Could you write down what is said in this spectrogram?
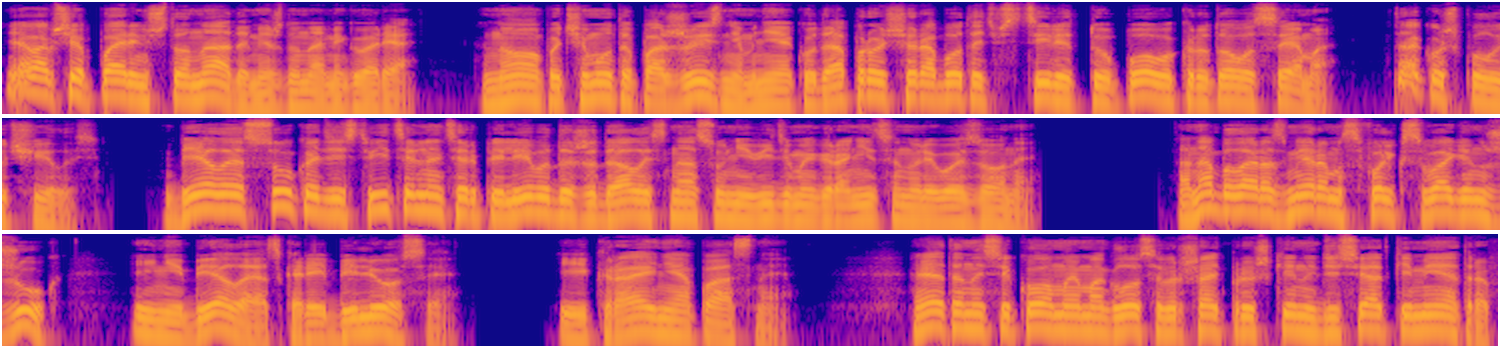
Я вообще парень что надо, между нами говоря. Но почему-то по жизни мне куда проще работать в стиле тупого крутого Сэма. Так уж получилось. Белая сука действительно терпеливо дожидалась нас у невидимой границы нулевой зоны. Она была размером с Volkswagen Жук, и не белая, а скорее белесая. И крайне опасная. Это насекомое могло совершать прыжки на десятки метров.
